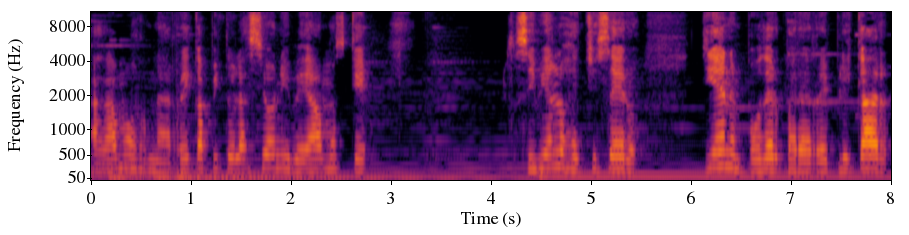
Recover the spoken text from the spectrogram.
hagamos una recapitulación y veamos que si bien los hechiceros tienen poder para replicar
